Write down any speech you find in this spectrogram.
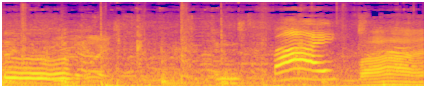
so Bye. Bye.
